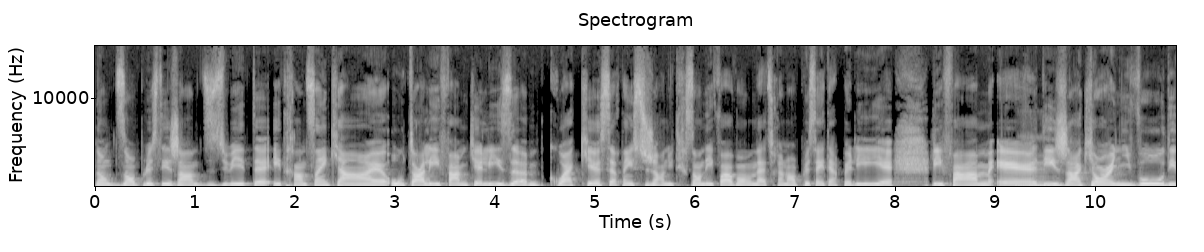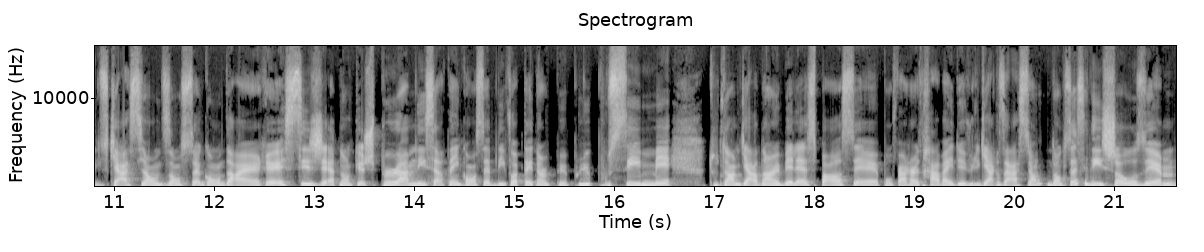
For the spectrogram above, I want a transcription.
Donc, disons plus les gens de 18 et 35 ans, euh, autant les femmes que les hommes. Quoique certains sujets en nutrition des fois vont naturellement plus interpeller euh, les femmes, mhm. des gens qui ont un niveau d'éducation disons secondaire, cégep. Donc, je peux amener certains concepts des fois peut-être un peu plus poussés, mais tout en gardant un bel espace euh, pour faire un travail de vulgarisation. Donc ça, c'est des choses euh,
